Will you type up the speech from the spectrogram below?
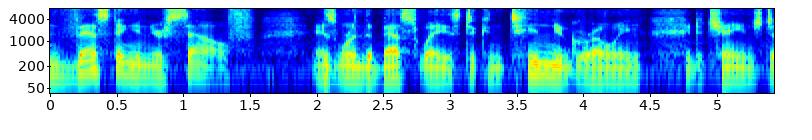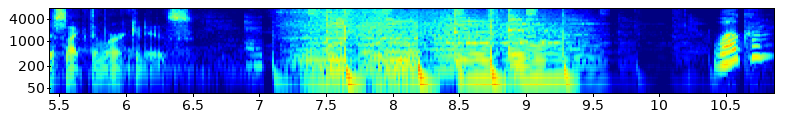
investing in yourself is one of the best ways to continue growing, to change just like the market is. Welcome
